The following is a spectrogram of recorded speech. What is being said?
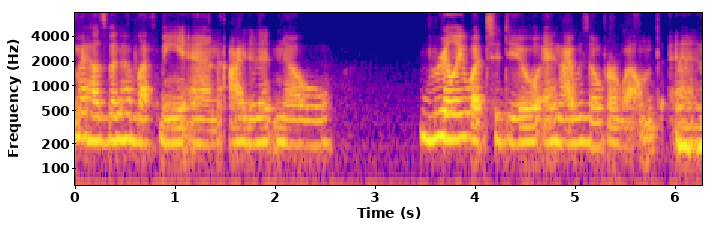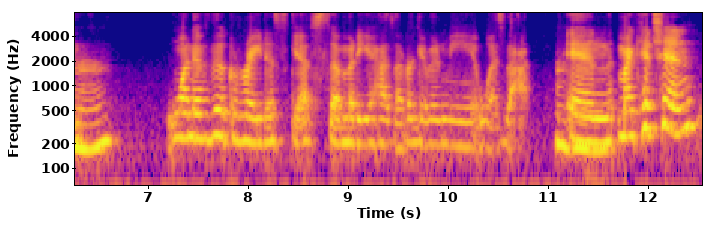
My husband had left me and I didn't know really what to do and I was overwhelmed. And mhm, one of the greatest gifts somebody has ever given me was that. mhm. And my kitchen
